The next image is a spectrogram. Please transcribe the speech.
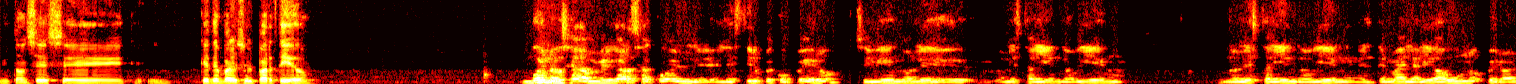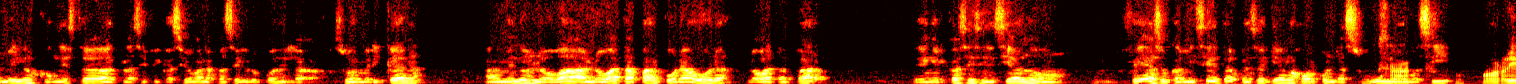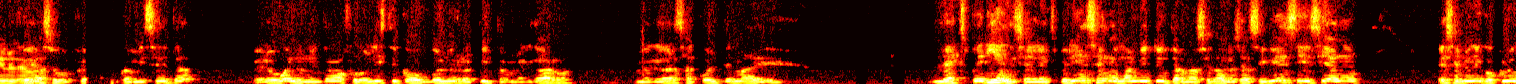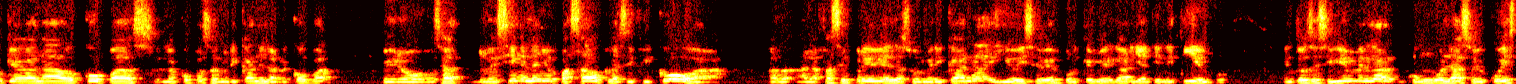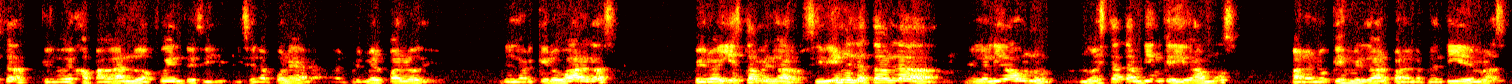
Entonces, eh, ¿qué te pareció el partido? Bueno, o sea, Melgar sacó el, el estirpe copero, si bien no le, no le está yendo bien no le está yendo bien en el tema de la Liga 1, pero al menos con esta clasificación a la fase de grupos de la Sudamericana, al menos lo va, lo va a tapar por ahora, lo va a tapar. En el caso de Cienciano, fea su camiseta, pensé que iban a jugar con la azul o algo así. Horrible. Fea su, fea su camiseta. Pero bueno, en el tema futbolístico, vuelvo y repito, Melgar, Melgar sacó el tema de la experiencia, la experiencia en el ámbito internacional. O sea, si bien Cienciano es el único club que ha ganado copas, la Copa Sudamericana y la Recopa, pero, o sea, recién el año pasado clasificó a, a, la fase previa de la Sudamericana y hoy se ve por qué Melgar ya tiene tiempo. Entonces, si bien Melgar con un golazo de cuesta, que lo deja pagando a Fuentes y, se la pone al primer palo del arquero Vargas, pero ahí está Melgar. Si bien en la tabla, en la Liga 1, no está tan bien que digamos, para lo que es Melgar, para la plantilla y demás,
